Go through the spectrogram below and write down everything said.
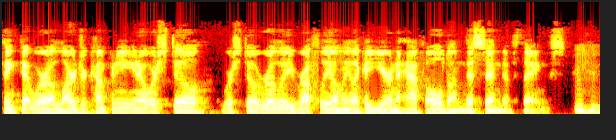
think that we're a larger company, you know, we're still, we're still really roughly only like a year and a half old on this end of things. Mm-hmm.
